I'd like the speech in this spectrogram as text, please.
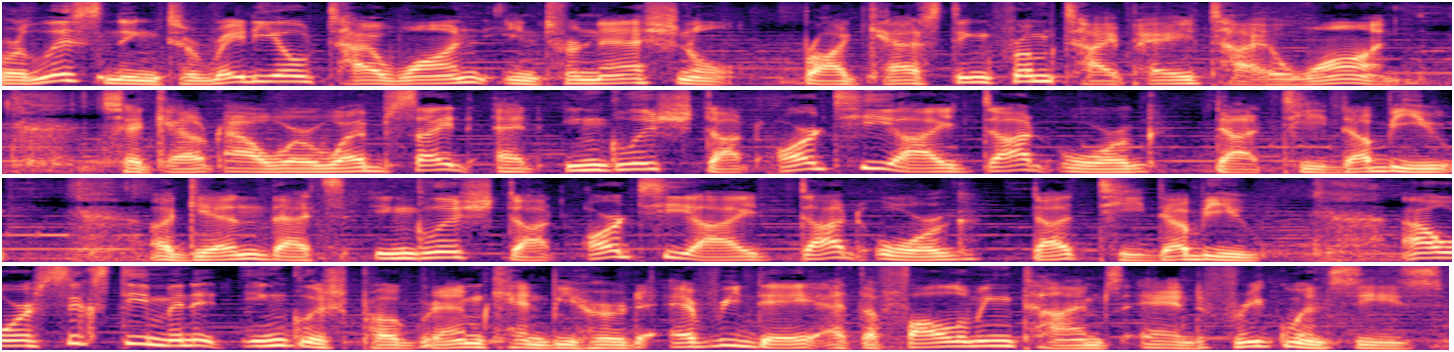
for listening to Radio Taiwan International, broadcasting from Taipei, Taiwan. Check out our website at english.rti.org.tw. Again, that's english.rti.org.tw. Our 60 minute English program can be heard every day at the following times and frequencies.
